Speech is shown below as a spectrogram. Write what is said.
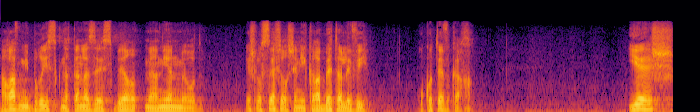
הרב מבריסק נתן לזה הסבר מעניין מאוד. יש לו ספר שנקרא בית הלוי. הוא כותב כך: יש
